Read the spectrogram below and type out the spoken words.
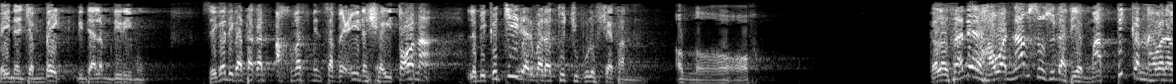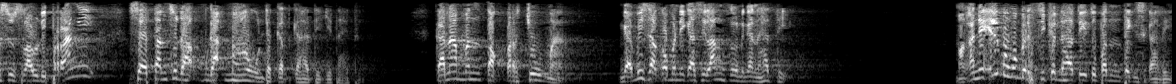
Baina jambaik di dalam dirimu. Sehingga dikatakan akhwas min sab'ina syaitana. Lebih kecil daripada 70 syaitan. Allah. Kalau seandainya hawa nafsu sudah dia matikan hawa nafsu selalu diperangi, setan sudah nggak mau dekat ke hati kita itu. Karena mentok percuma. nggak bisa komunikasi langsung dengan hati. Makanya ilmu membersihkan hati itu penting sekali.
